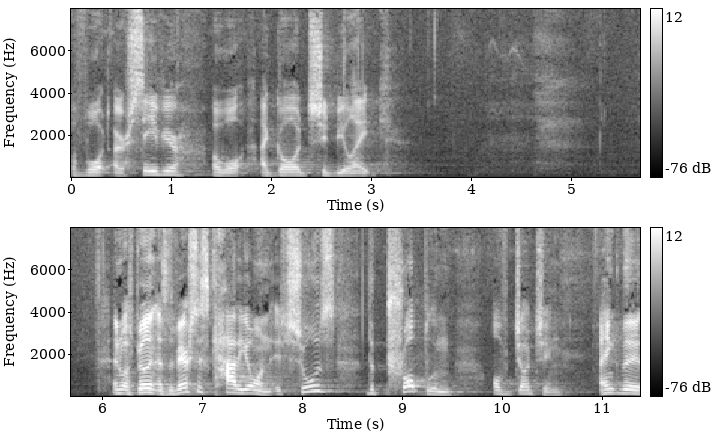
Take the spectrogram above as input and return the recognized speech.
of what our Savior or what a God should be like. And what's brilliant is the verses carry on, it shows the problem of judging. I think the,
